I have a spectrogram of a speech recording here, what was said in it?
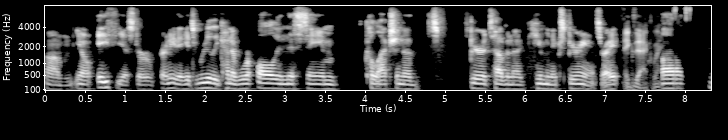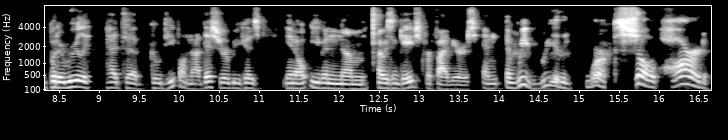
um, you know atheist or, or anything. It's really kind of we're all in this same collection of spirits having a human experience, right? Exactly. Uh, but I really had to go deep on that this year because you know even um, I was engaged for five years and and we really worked so hard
